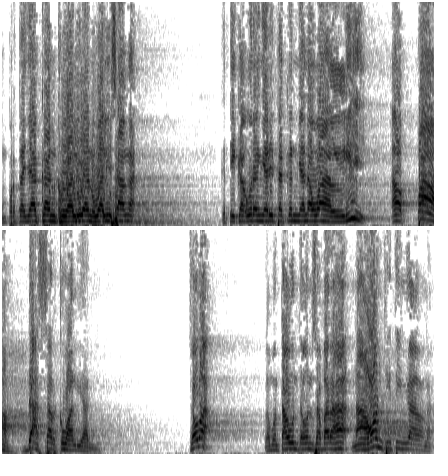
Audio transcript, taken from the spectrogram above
Mempertanyakan kewalian wali sanga ketika orang nyaritakan nyana wali apa dasar kewalian? Coba. Lamun tahun-tahun sabaraha naon ditinggal nah,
